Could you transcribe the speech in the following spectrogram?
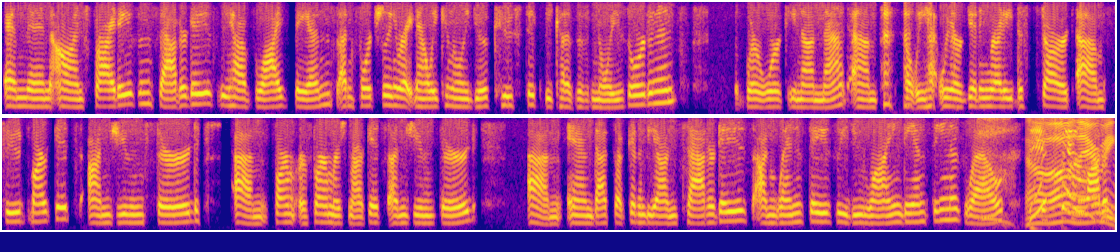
And then on Fridays and Saturdays, we have live bands. Unfortunately, right now we can only do acoustic because of noise ordinance. We're working on that, um, but we ha- we are getting ready to start um, food markets on June third, um, farm or farmers markets on June third, um, and that's going to be on Saturdays. On Wednesdays, we do line dancing as well. This Oh, there sounds we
